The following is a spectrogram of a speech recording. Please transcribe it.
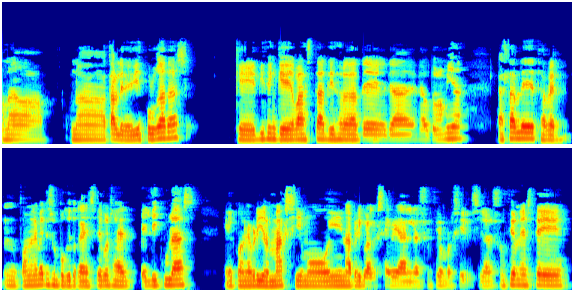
una, una tablet de 10 pulgadas que dicen que va a estar 10 horas de, autonomía. Las tablets, a ver, cuando le metes un poquito que si te pones ver películas eh, con el brillo al máximo y una película que se vea en la resolución, porque si, si la resolución es de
